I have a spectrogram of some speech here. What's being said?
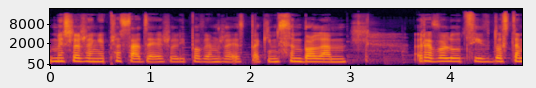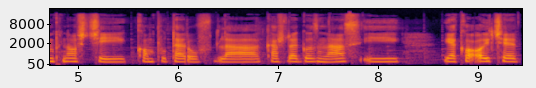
myślę, że nie przesadzę, jeżeli powiem, że jest takim symbolem rewolucji w dostępności komputerów dla każdego z nas i jako ojciec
